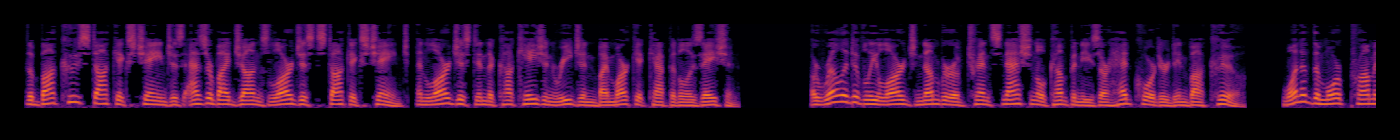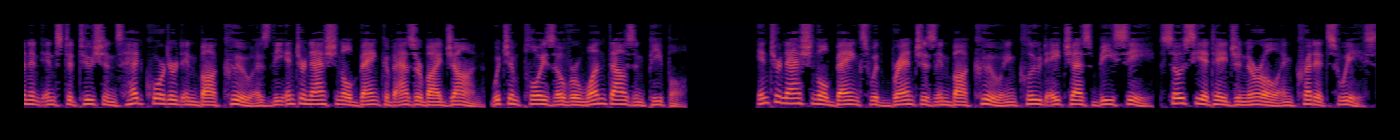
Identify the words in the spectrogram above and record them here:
The Baku Stock Exchange is Azerbaijan's largest stock exchange, and largest in the Caucasian region by market capitalization. A relatively large number of transnational companies are headquartered in Baku. One of the more prominent institutions headquartered in Baku is the International Bank of Azerbaijan, which employs over 1,000 people. International banks with branches in Baku include HSBC, Société Générale and Credit Suisse.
